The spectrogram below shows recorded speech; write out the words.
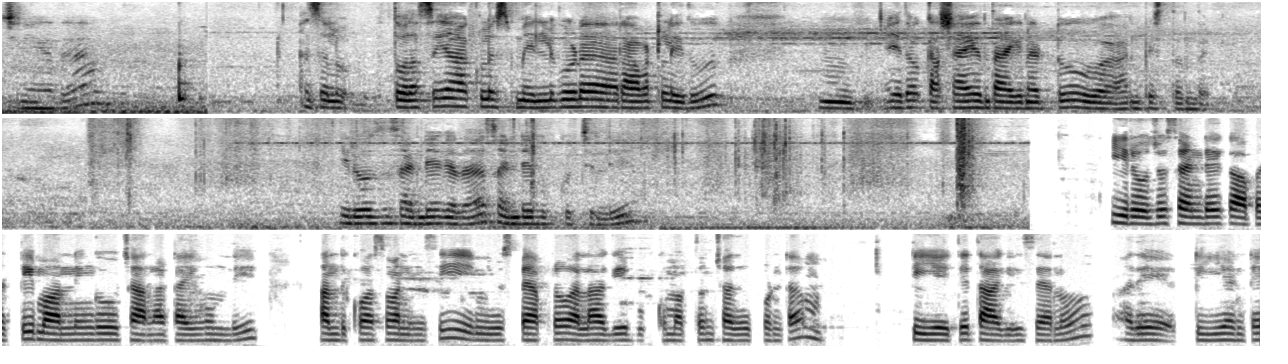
వచ్చినాయి కదా. అసలు తులసి ఆకుల స్మెల్ కూడా రావట్లేదు. ఏదో కషాయం తాగినట్టు అనిపిస్తుంది. ఈరోజు సండే కదా సండే బుక్ వచ్చింది. ఈరోజు సండే కాబట్టి మార్నింగ్ చాలా టైం ఉంది. అందుకోసం అనేసి న్యూస్ పేపర్ అలాగే బుక్ మొత్తం చదువుకుంటాం. టీ అయితే తాగేసాను. అదే టీ అంటే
